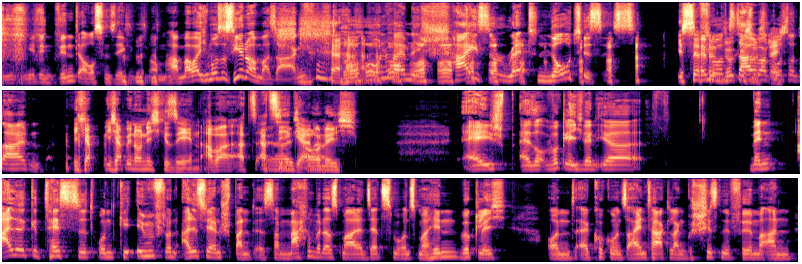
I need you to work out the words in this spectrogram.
die mir den Wind aus den Segeln genommen haben. Aber ich muss es hier nochmal sagen, unheimlich scheiße Red Notice ist. Ist der Können wir Film uns wirklich so darüber kurz unterhalten? Ich habe ich hab ihn noch nicht gesehen, aber erz- erzähl Ja, ich gerne. auch nicht. Ey, also wirklich, wenn ihr, wenn alle getestet und geimpft und alles wieder entspannt ist, dann machen wir das mal, dann setzen wir uns mal hin, wirklich, und äh, gucken uns einen Tag lang beschissene Filme an.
